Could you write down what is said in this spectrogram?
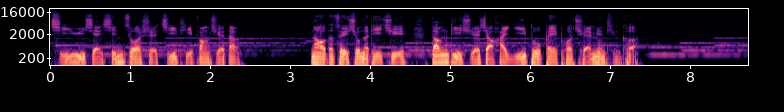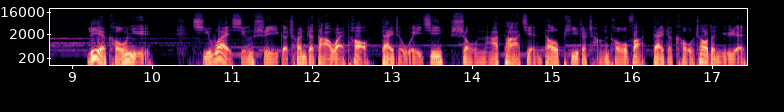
崎玉县新作市集体放学等。闹得最凶的地区，当地学校还一度被迫全面停课。裂口女，其外形是一个穿着大外套、戴着围巾、手拿大剪刀、披着长头发、戴着口罩的女人。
